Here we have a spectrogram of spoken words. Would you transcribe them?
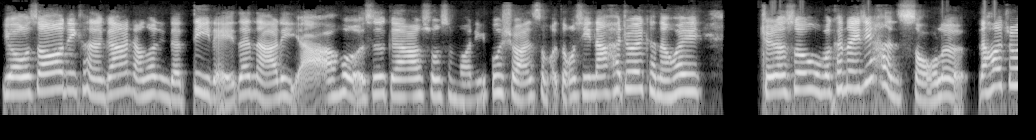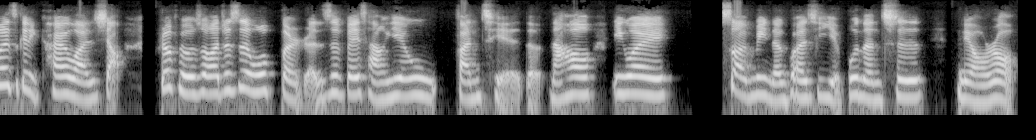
有时候你可能跟他讲说你的地雷在哪里啊，或者是跟他说什么你不喜欢什么东西，那他就会可能会觉得说我们可能已经很熟了，然后就会一直跟你开玩笑。就比如说，就是我本人是非常厌恶番茄的，然后因为算命的关系也不能吃。牛肉，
